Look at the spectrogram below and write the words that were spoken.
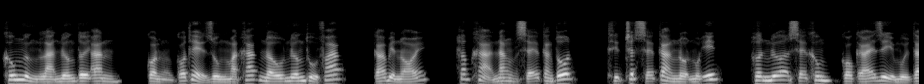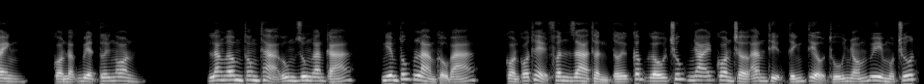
không ngừng là nướng tới ăn, còn có thể dùng mặt khác nấu nướng thủ pháp, cá biển nói, hấp khả năng sẽ càng tốt, thịt chất sẽ càng nộn một ít, hơn nữa sẽ không có cái gì mùi tanh, còn đặc biệt tươi ngon. Lăng âm thong thả ung dung ăn cá, nghiêm túc làm khẩu bá, còn có thể phân ra thần tới cấp gấu trúc nhãi con chờ ăn thịt tính tiểu thú nhóm uy một chút.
